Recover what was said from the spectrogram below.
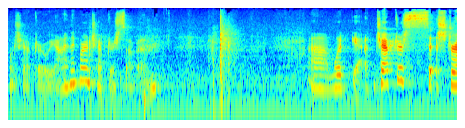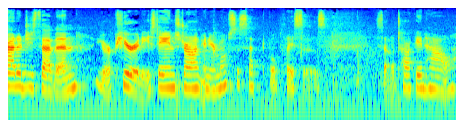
what chapter are we on? I think we're on chapter seven um, what, yeah, chapter strategy seven, your purity, staying strong in your most susceptible places. So talking how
